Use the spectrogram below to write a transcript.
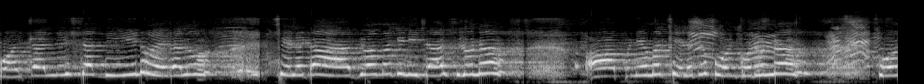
পঁয়তাল্লিশটা দিন হয়ে গেল ছেলেটা আজও আমাকে আসলো না? আপনি আমার ছেলেকে ফোন করুন না। ফোন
